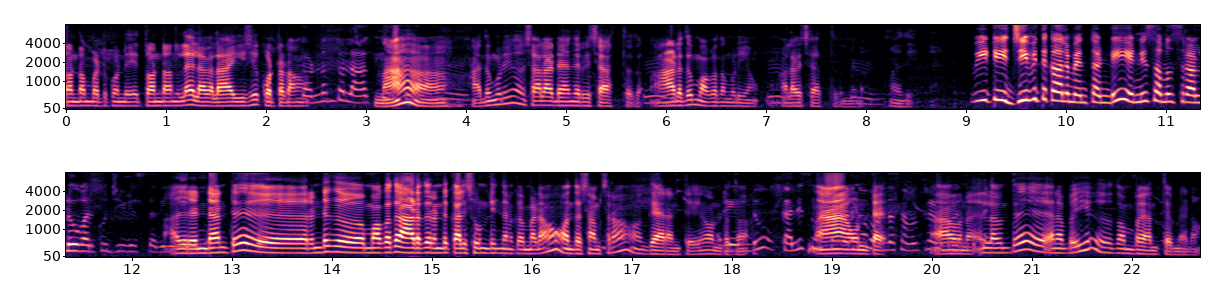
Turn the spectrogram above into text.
తొండం పట్టుకోండి తొండంలో ఇలా లాగేసి కొట్టడం. నా అది కూడా చాలా డేంజర్గా చేస్తుంది. ఆడదు మగదం కూడా అలాగే చేస్తుంది మేడం అది. వీటి జీవితకాలం ఎంత అండి ఎన్ని సంవత్సరాలు వరకు జీవిస్తుంది? అది రెండు అంటే రెండు మగదు ఆడదు రెండు కలిసి ఉంటుంది అనుకో మేడం వంద సంవత్సరం గ్యారంటీగా ఉంటుంది ఉంటాయి. అవును. ఇలా ఉంటే ఎనభై తొంభై అంతే మేడం.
